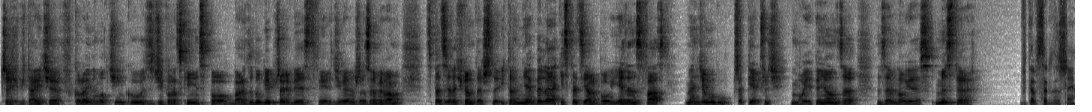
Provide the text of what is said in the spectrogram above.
Cześć, witajcie w kolejnym odcinku z GeForce Kings. Po bardzo długiej przerwie stwierdziłem, że zrobię wam specjal świąteczny i to nie byle jaki specjal, bo jeden z was będzie mógł przepieprzyć moje pieniądze. Ze mną jest Mister Witam serdecznie.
